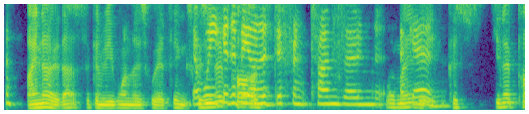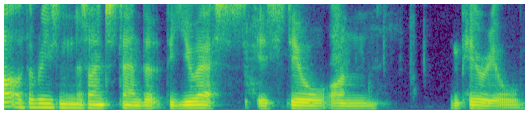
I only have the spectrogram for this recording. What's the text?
I know that's going to be one of those weird things. Are we you know, going to be on of- a different time zone Well, maybe again? because you know part of the reason, as I understand, that the US is still on imperial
